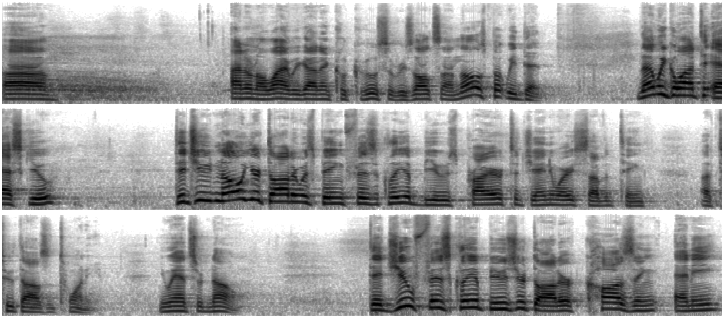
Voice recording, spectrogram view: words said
Um, I don't know why we got inconclusive results on those, but we did. Then we go on to ask you Did you know your daughter was being physically abused prior to January 17th of 2020? You answered no. Did you physically abuse your daughter, causing any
